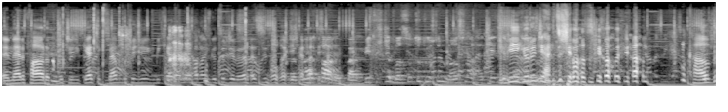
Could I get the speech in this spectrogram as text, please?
Ömer Faruk bu çocuk gerçek ben bu çocuğu bir keremle falan götüreceğim öğrensin olayı. Ömer Faruk bak bir tuşa basılı tutuyorsun mouse'unu hareket Piviyi görünce her tuşa basıyor an. Kaldı.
